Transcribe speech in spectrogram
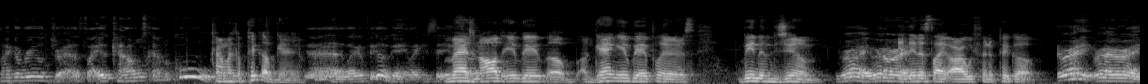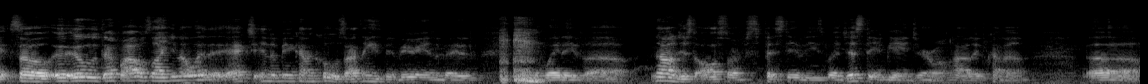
like a real draft. Like it kind of was kind of cool. kind of like a pickup game. yeah, like a field game, like you said. Imagine all the NBA, uh, a gang NBA players being in the gym, Right, right, right. and then it's like, all right, we finna pick up. Right, right, right. So it, it was that's why I was like, you know what? It actually ended up being kind of cool. So I think he's been very innovative in the way they've uh, not only just the All Star festivities, but just the NBA in general, how they've kind of uh,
